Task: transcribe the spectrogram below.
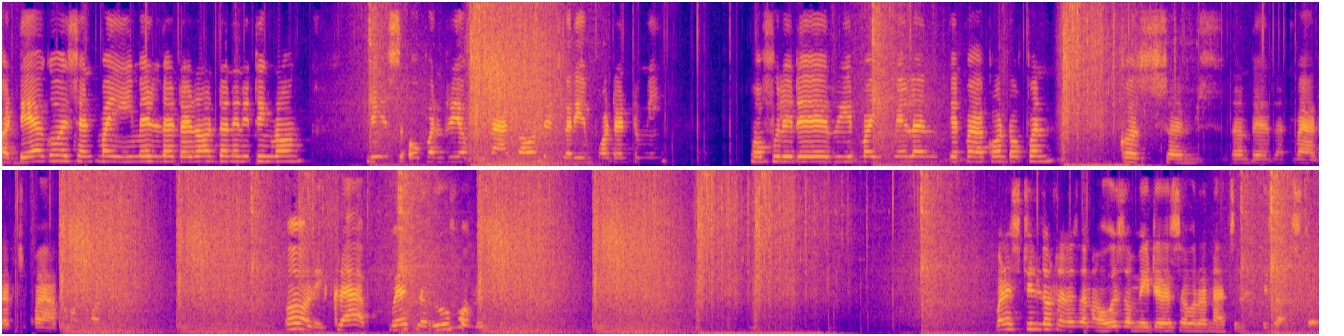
a day ago I sent my email that I not done anything wrong. Please open reopen my account. It's very important to me. Hopefully they read my email and get my account open because um, that my that's my account holy crap where's the roof of this thing? but I still don't understand how is a meteor shower a natural disaster.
